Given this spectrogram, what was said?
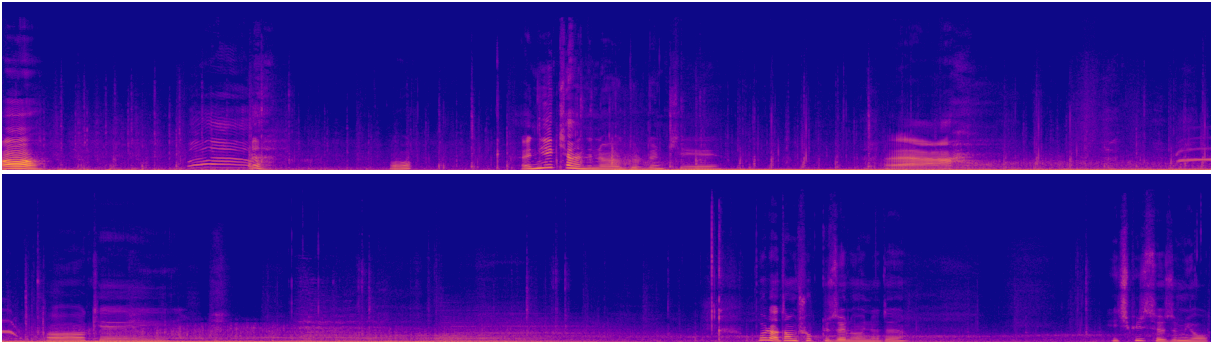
Aa. Hop. E niye kendini öldürdün ki? Ah. Okey. Bu adam çok güzel oynadı. Hiçbir sözüm yok.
